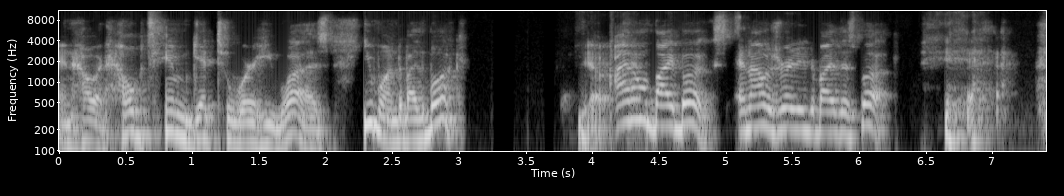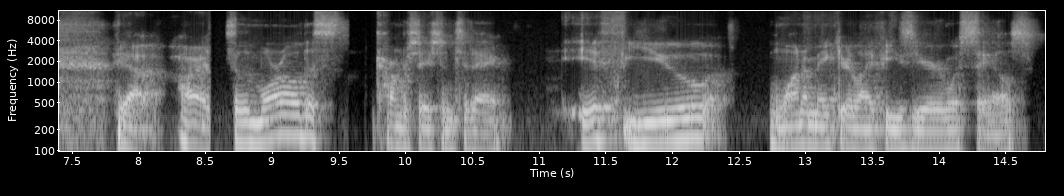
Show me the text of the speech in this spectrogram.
and how it helped him get to where he was. You wanted to buy the book. Yeah. I don't buy books, and I was ready to buy this book. yeah. yeah. All right. So the moral of this conversation today, if you want to make your life easier with sales,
